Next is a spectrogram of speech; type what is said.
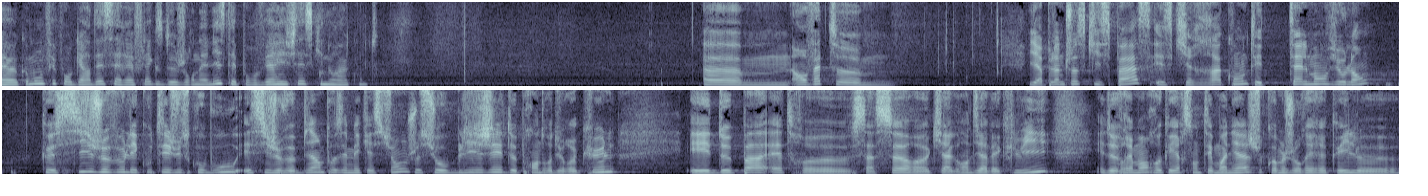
euh, Comment on fait pour garder ses réflexes de journaliste et pour vérifier ce qu'il nous raconte? Euh, en fait, euh, il y a plein de choses qui se passent et ce qu'il raconte est tellement violent que si je veux l'écouter jusqu'au bout et si je veux bien poser mes questions, je suis obligée de prendre du recul et de pas être euh, sa sœur euh, qui a grandi avec lui et de vraiment recueillir son témoignage comme j'aurais recueilli le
